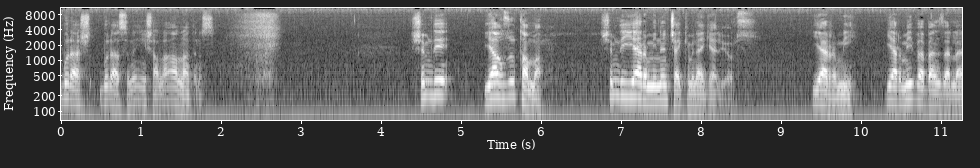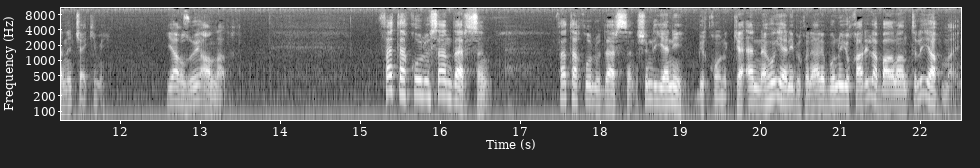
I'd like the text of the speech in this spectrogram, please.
Burası, burasını inşallah anladınız. Şimdi yagzu tamam. Şimdi yerminin çekimine geliyoruz. Yermi. Yermi ve benzerlerinin çekimi. Yağzuyu anladık. Fetekulu sen dersin. Fetekulu dersin. Şimdi yeni bir konu. Keennehu yeni bir konu. Yani bunu yukarıyla bağlantılı yapmayın.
